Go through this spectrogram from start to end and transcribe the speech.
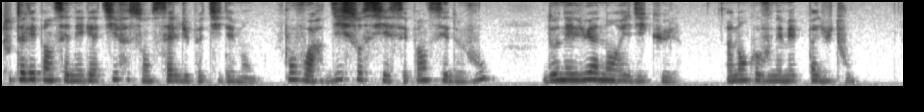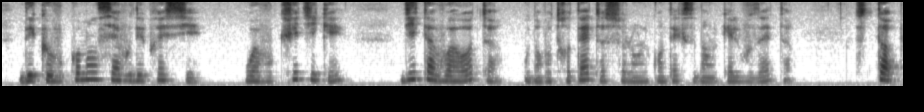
Toutes les pensées négatives sont celles du petit démon. Pouvoir dissocier ces pensées de vous, donnez-lui un nom ridicule, un nom que vous n'aimez pas du tout. Dès que vous commencez à vous déprécier ou à vous critiquer, dites à voix haute ou dans votre tête selon le contexte dans lequel vous êtes Stop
